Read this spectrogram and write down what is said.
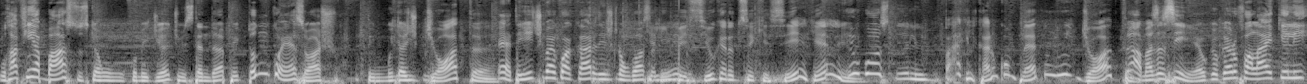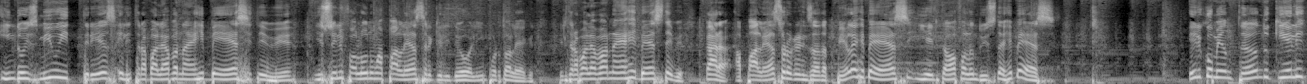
o Rafinha Bastos, que é um comediante, um stand-up, que todo mundo conhece, eu acho. Tem muita Aquele gente. idiota, É, tem gente que vai com a cara, tem gente que não gosta aquele dele. imbecil que era do CQC, aquele? Eu gosto dele. Pá, aquele cara é um completo um idiota. Tá, mas assim, é o que eu quero falar é que ele, em 2003, ele trabalhava na RBS TV. Isso ele falou numa palestra que ele deu ali em Porto Alegre. Ele trabalhava na RBS TV. Cara, a palestra organizada pela RBS e ele tava falando isso da RBS. Ele comentando que ele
